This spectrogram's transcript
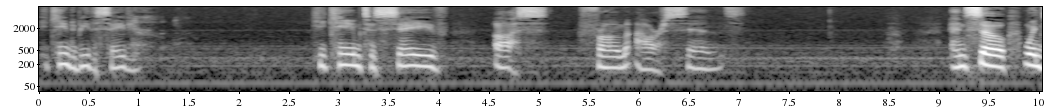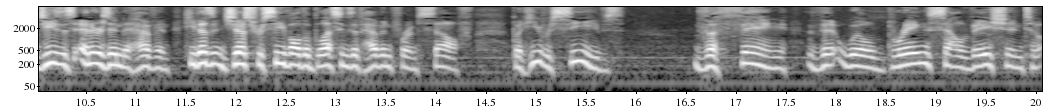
He came to be the Savior. He came to save us from our sins. And so when Jesus enters into heaven, he doesn't just receive all the blessings of heaven for himself, but he receives the thing that will bring salvation to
